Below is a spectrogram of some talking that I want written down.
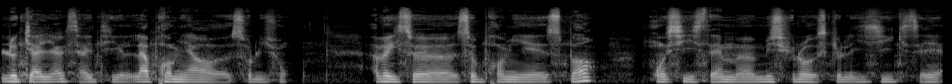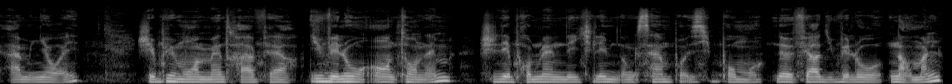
Le kayak, ça a été la première euh, solution. Avec ce, ce premier sport, mon système euh, musculo-squelettique s'est amélioré. J'ai pu me remettre à faire du vélo en tandem. J'ai des problèmes d'équilibre, donc c'est impossible pour moi de faire du vélo normal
